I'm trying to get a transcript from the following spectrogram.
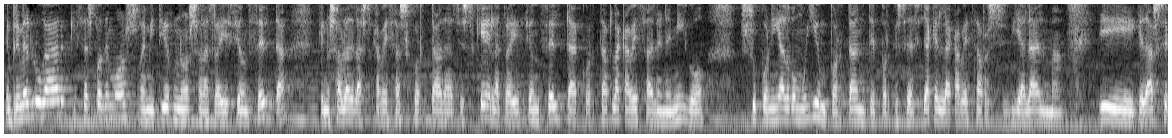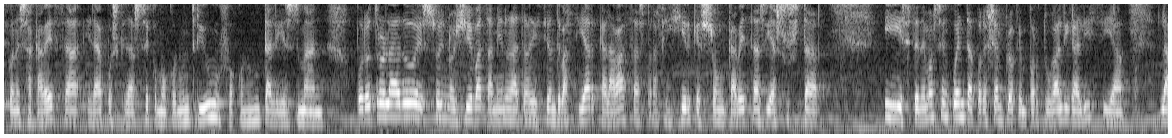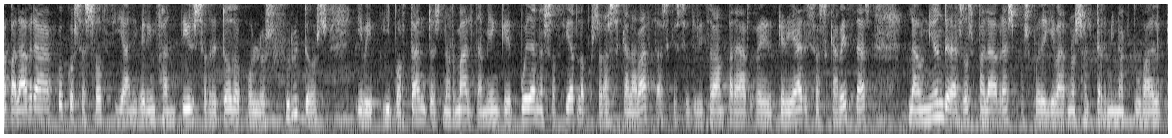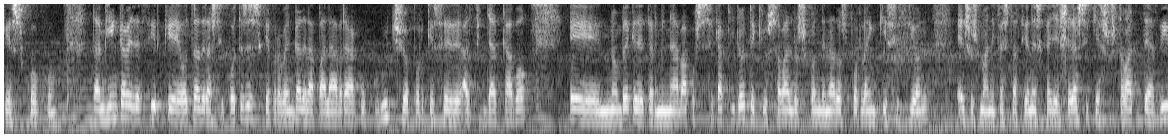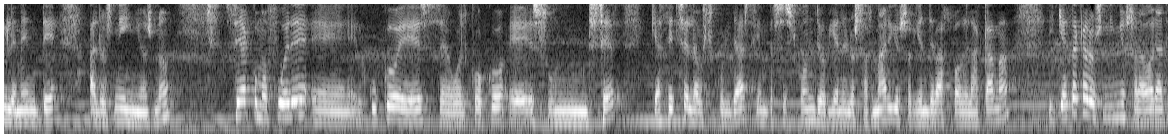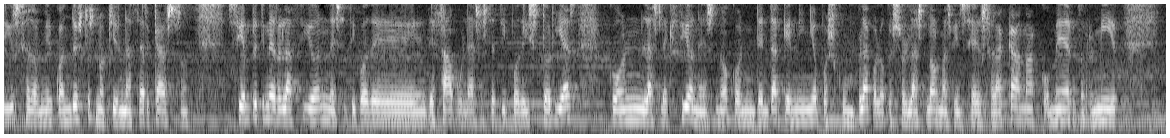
En primer lugar, quizás podemos remitirnos a la tradición celta, que nos habla de las cabezas cortadas. Es que en la tradición celta, la cabeza del enemigo suponía algo muy importante, porque se decía que en la cabeza residía el alma, y quedarse con esa cabeza era pues quedarse como con un triunfo, con un talismán. Por otro lado, eso nos lleva también a la tradición de vaciar calabazas para fingir que son cabezas y asustar. Y si tenemos en cuenta, por ejemplo, que en Portugal y Galicia la palabra coco se asocia a nivel infantil sobre todo con los frutos y, por tanto es normal también que puedan asociarlo pues, a las calabazas que se utilizaban para recrear esas cabezas, la unión de las dos palabras pues, puede llevarnos al término actual que es coco. También cabe decir que otra de las hipótesis es que provenga de la palabra cucurucho porque es eh, al fin y al cabo eh, el nombre que determinaba pues, ese capirote que usaban los condenados por la Inquisición en sus manifestaciones callejeras y que asustaba terriblemente a los niños. ¿no? Sea como fuere, eh, el cuco es, eh, o el coco es un ser que acecha en la oscuridad, siempre se esconde o bien en los armarios o bien debajo de la cama y que ataca a los niños a la hora de irse a dormir cuando estos no quieren hacer caso. Siempre tiene relación este tipo de, fábulas o este tipo de historias con las lecciones, ¿no? con intentar que el niño pues, cumpla con lo que son las normas, bien sea irse a la cama, comer, dormir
